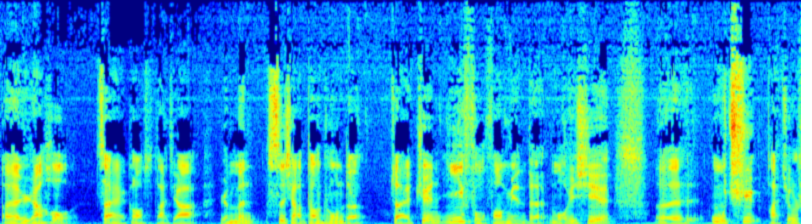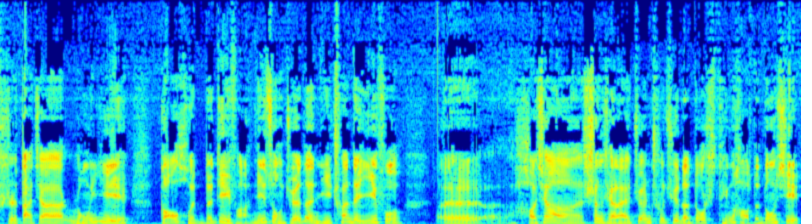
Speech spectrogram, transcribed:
呃，然后。再告诉大家，人们思想当中的在捐衣服方面的某一些呃误区啊，就是大家容易搞混的地方。你总觉得你穿的衣服，呃，好像剩下来捐出去的都是挺好的东西。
